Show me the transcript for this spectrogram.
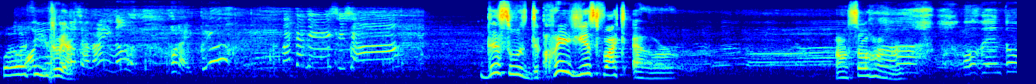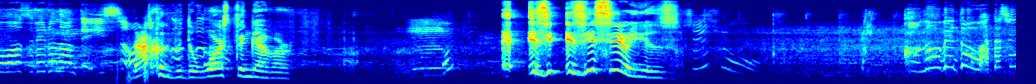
Well, let's see his reaction. This was the cringiest fight ever. I'm so hungry. あーお弁当忘れるなんて一生 That could be the worst thing ever. I- Is he is he serious? 師匠このお弁当私に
